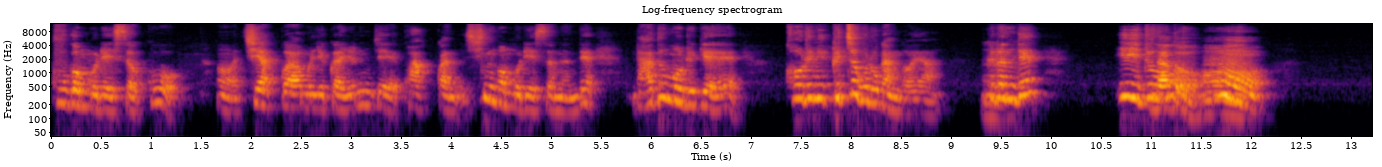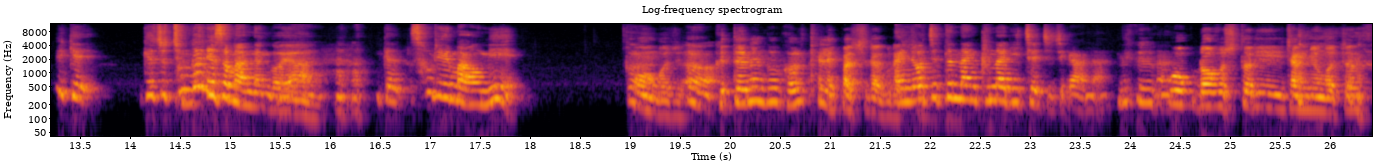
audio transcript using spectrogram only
구건물에 있었고, 어, 지학과, 물리과는 이제 과학관, 신건물에 있었는데, 나도 모르게 걸음이 그쪽으로 간 거야. 음. 그런데 이도 나도, 어. 어, 이렇게 그래서 중간에서 만난 거야. 음. 그러니까 서로의 마음이 통한 거지. 어. 그때는 그걸 텔레파시라고 그랬어. 아니 어쨌든 난 그날 잊혀지지가 않아. 그꼭 러브 스토리 장면 같잖아.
